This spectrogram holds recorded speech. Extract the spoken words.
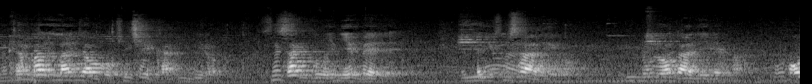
ဖို့ဆိုင်နာကပါလဲကံမှုတာဓမ္မနောဟောတိကံမှုတာဟောတိဝတလောအလုံးနဲ့ဆိုင်နေအကောင်းကလို့ရင်တော့အောက်တန်းကြတာပဲအောက်တန်းတော့အထက်တန်းကြဓမ္မနာရှိရုံနဲ့အကောင်းကလို့ရင်ဘုကောင်းဖြစ်နိုင်ဘူးလို့အဲ့ဒါလို့ဓမ္မလမ်းကြောင်းကိုခြေခံပြီးတော့စက်ကိုညင်းပဲ့တဲ့အယူဆတွေကိုလူလောကကြီးထဲမှာဟော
